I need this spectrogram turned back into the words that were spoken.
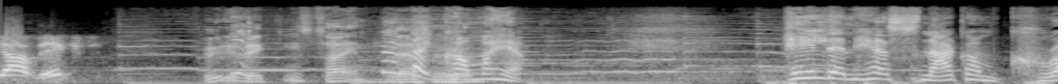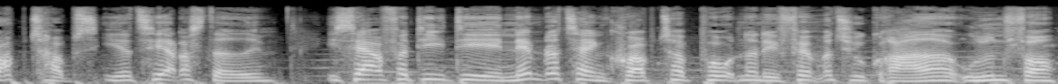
Jeg er vægt. Født i vægtens tegn. Lad os Den høre. kommer her. Hele den her snak om crop tops irriterer dig stadig. Især fordi det er nemt at tage en crop top på, når det er 25 grader udenfor.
